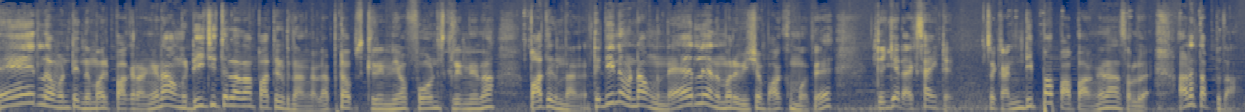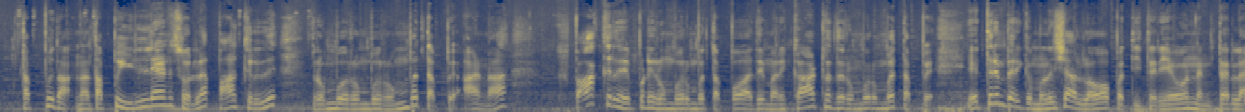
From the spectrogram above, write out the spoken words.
நேரில் வந்துட்டு இந்த மாதிரி பார்க்குறாங்க ஏன்னா அவங்க டிஜிட்டலாக தான் பார்த்துக்கிட்டு இருந்தாங்க. லேப்டாப் ஸ்க்ரீன்லேயோ ஃபோன் ஸ்க்ரீன்லேயும் தான் பார்த்துக்கிட்டு இருந்தாங்க. திடீர்னு வந்துட்டு அவங்க நேரில் அந்த மாதிரி விஷயம் பார்க்கும்போது தி கெட் எக்ஸைட்டட் ஸோ கண்டிப்பாக பார்ப்பாங்க நான் சொல்லுவேன். ஆனால் தப்பு தான். தப்பு தான். நான் தப்பு இல்லைன்னு சொல்ல பார்க்குறது ரொம்ப ரொம்ப ரொம்ப தப்பு. ஆனால் பார்க்குறது எப்படி ரொம்ப ரொம்ப தப்போ அதே மாதிரி காட்டுறது ரொம்ப ரொம்ப தப்பு. எத்தனை பேருக்கு மலேசியா லோவை பற்றி தெரியும்னு தெரில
